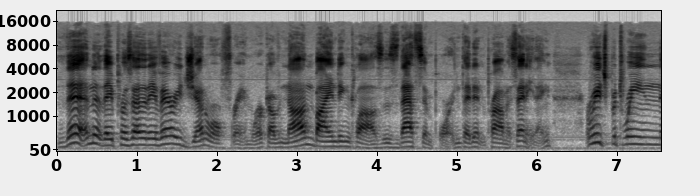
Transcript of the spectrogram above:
Then they presented a very general framework of non binding clauses, that's important, they didn't promise anything, reached between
